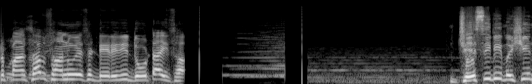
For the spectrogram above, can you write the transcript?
ਸਰਪੰਚ ਸਾਹਿਬ ਸਾਨੂੰ ਇਸ ਡੇਰੇ ਦੀ 2 2.5 ਸਾਲ ਜੀਸੀਬੀ ਮਸ਼ੀਨ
